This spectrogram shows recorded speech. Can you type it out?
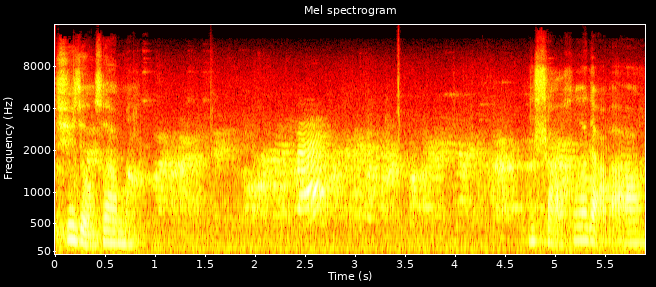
酗酒算吗？喂你少喝点吧啊！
